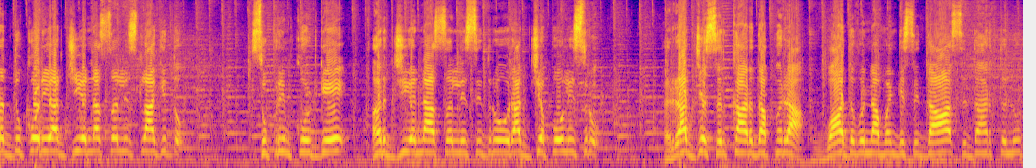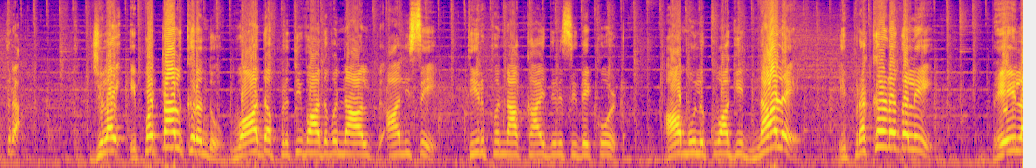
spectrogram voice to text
ರದ್ದು ಕೋರಿ ಅರ್ಜಿಯನ್ನ ಸಲ್ಲಿಸಲಾಗಿದ್ದು ಸುಪ್ರೀಂ ಕೋರ್ಟ್ಗೆ ಅರ್ಜಿಯನ್ನ ಸಲ್ಲಿಸಿದ್ರು ರಾಜ್ಯ ಪೊಲೀಸರು. ರಾಜ್ಯ ಸರ್ಕಾರದ ಪರ ವಾದವನ್ನ ಮಂಡಿಸಿದ್ದ ಸಿದ್ಧಾರ್ಥ ಲೂತ್ರ. ಜುಲೈ ಇಪ್ಪತ್ನಾಲ್ಕರಂದು ವಾದ ಪ್ರತಿವಾದವನ್ನ ಆಲ್- ಆಲಿಸಿ ತೀರ್ಪನ್ನ ಕಾಯ್ದಿರಿಸಿದೆ ಕೋರ್ಟ್. ಆ ಮೂಲಕವಾಗಿ ನಾಳೆ ಈ ಪ್ರಕರಣದಲ್ಲಿ ಬೇಲ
